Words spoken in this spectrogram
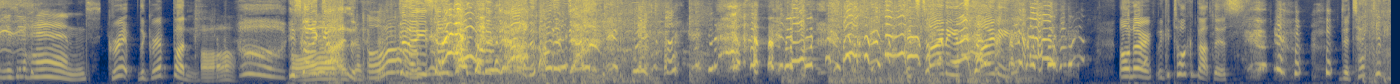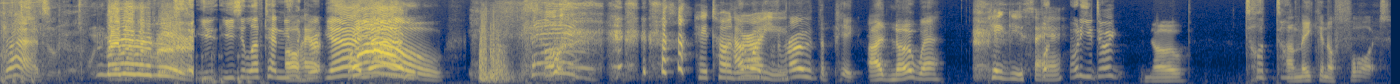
Use your hand. grip, the grip button. Oh. he's got a Oh, gun! a- Oh. Good, He's got a gun! Put him down! Put him down! it's tiny, it's tiny! Oh no, we could talk about this. Detective Brad. U- use your left hand, and use Oh, the grip. on. Yeah, yeah! Whoa! Hey Todd, How where do are I you? throw the pig? I nowhere. Pig, you say. What, what are you doing? No, Todd, Todd. I'm making a fort.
